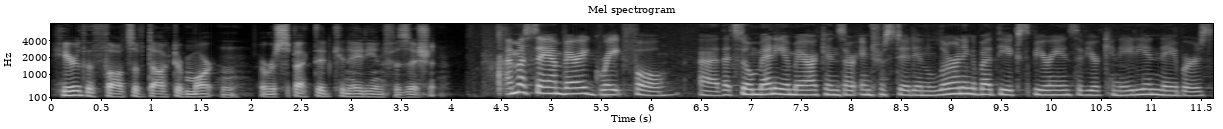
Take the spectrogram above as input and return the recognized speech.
Hear the thoughts of Dr. Martin, a respected Canadian physician. I must say, I'm very grateful uh, that so many Americans are interested in learning about the experience of your Canadian neighbors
